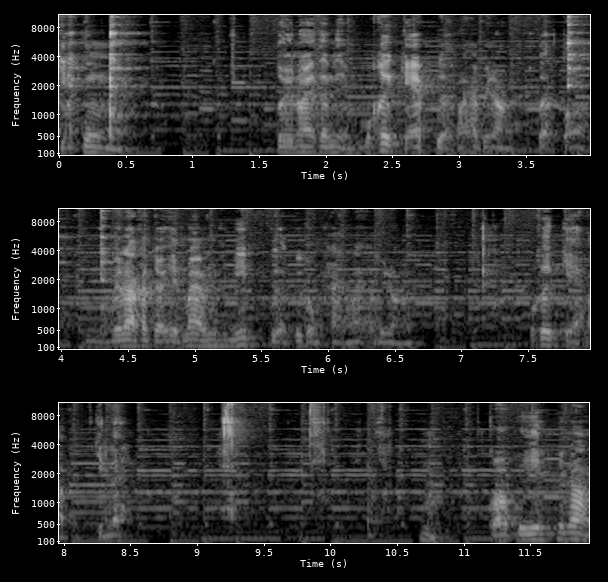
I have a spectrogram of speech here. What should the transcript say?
กินกุ้ง ตัวน้อยแต่นี่ผมเคยแกะเปลือกนะครับพี่น้อง เปลือกตรง เวลาเขาจะเห็นแม่มันมีเปลือกอยู่ตรงหางนะครับพี่น้องไม่เคยแก่ครับ กินเลยกรอบดีพี่น้อง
